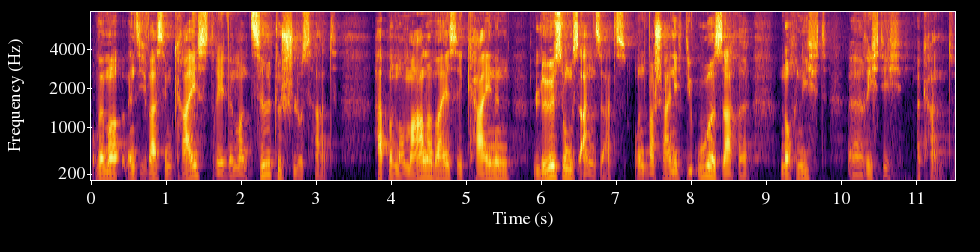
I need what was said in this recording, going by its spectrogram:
Und wenn, man, wenn sich was im Kreis dreht, wenn man einen Zirkelschluss hat, hat man normalerweise keinen Lösungsansatz und wahrscheinlich die Ursache noch nicht äh, richtig erkannt.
